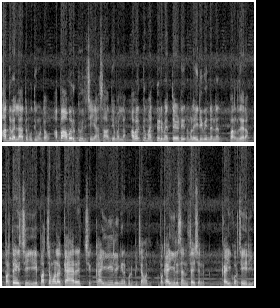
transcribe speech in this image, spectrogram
അത് വല്ലാത്ത ബുദ്ധിമുട്ടാവും. അപ്പോൾ അവർക്കും ഇത് ചെയ്യാൻ സാധ്യമല്ല. അവർക്ക് മറ്റൊരു മെത്തേഡ് നമ്മൾ എരിവിന്റെ തന്നെ പറഞ്ഞു തരാം പ്രത്യേകിച്ച് ഈ പച്ചമുളക് അരച്ച് കയ്യിൽ ഇങ്ങനെ പിടിപ്പിച്ചാൽ മതി. അപ്പോൾ കയ്യിൽ സെൻസേഷൻ കൈ കുറച്ച് എരിയും.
